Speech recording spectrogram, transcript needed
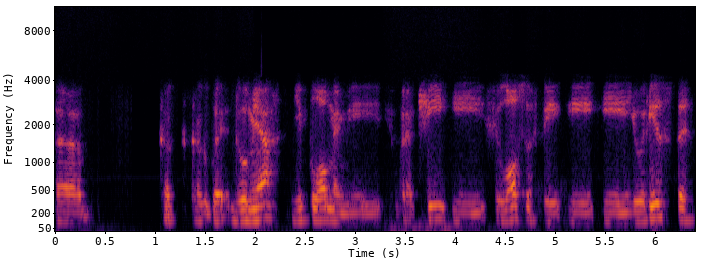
э, как, как бы двумя дипломами и врачи, и философы, и, и юристы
